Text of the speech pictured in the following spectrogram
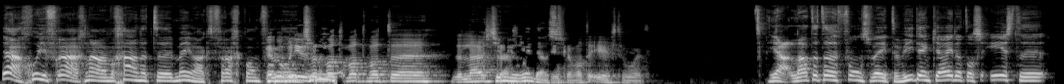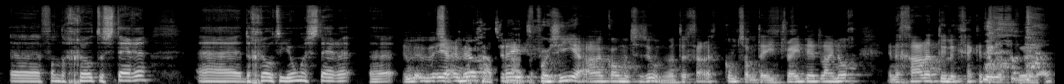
Ja, goede vraag. Nou, we gaan het eh, meemaken. De vraag kwam Ik ben van wel eh, benieuwd Jimmy. wat, wat, wat, wat eh, de luisteraars Windows. denken, wat de eerste wordt. Ja, laat het even ons weten. Wie denk jij dat als eerste eh, van de grote sterren, eh, de grote jonge sterren, eh, En, ja, en welke gaat trade maken. voorzie je aankomend seizoen? Want er, er komt zo meteen die trade deadline nog. En er gaan natuurlijk gekke dingen gebeuren.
